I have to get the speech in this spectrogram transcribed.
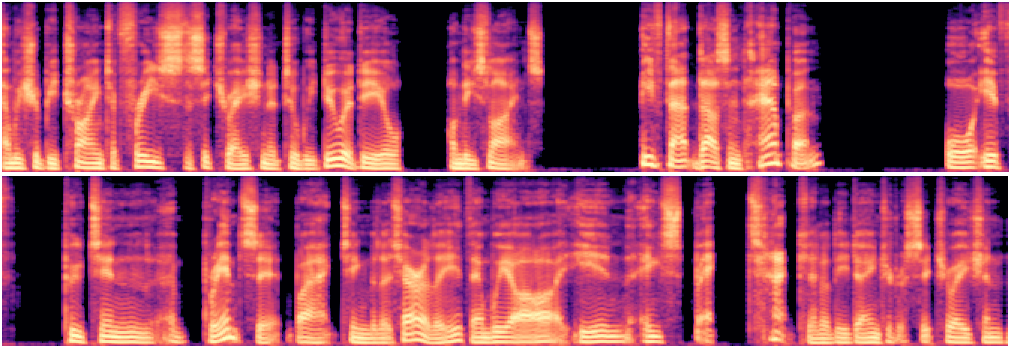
and we should be trying to freeze the situation until we do a deal on these lines. If that doesn't happen, or if Putin uh, preempts it by acting militarily, then we are in a spectacularly dangerous situation,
